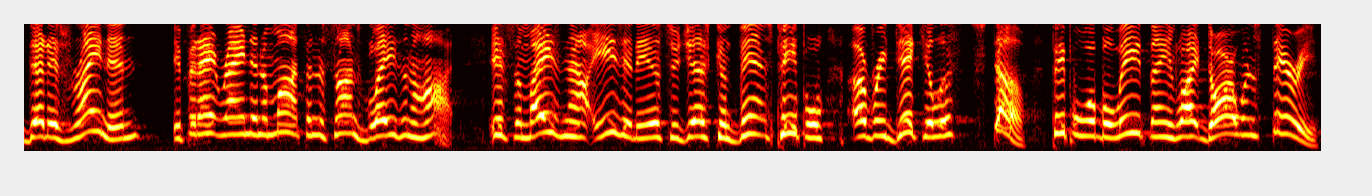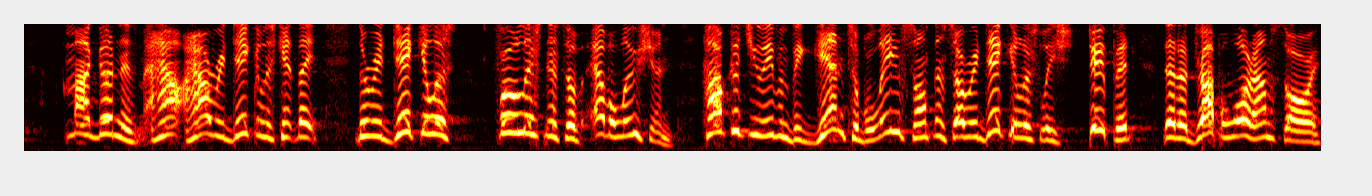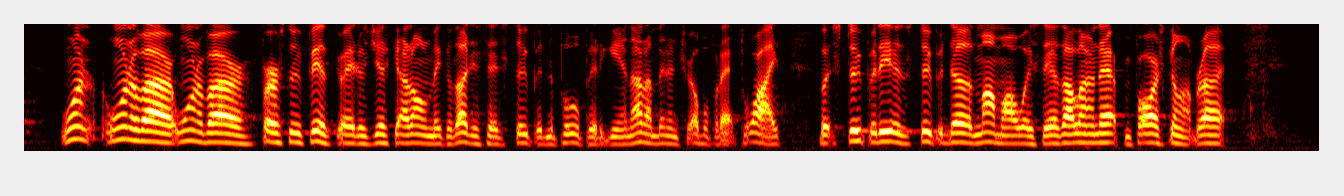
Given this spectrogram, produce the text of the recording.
that it's raining if it ain't rained in a month and the sun's blazing hot. It's amazing how easy it is to just convince people of ridiculous stuff. People will believe things like Darwin's theory. My goodness, how, how ridiculous can they? The ridiculous foolishness of evolution. How could you even begin to believe something so ridiculously stupid that a drop of water, I'm sorry, one, one, of our, one of our first through fifth graders just got on me because I just said stupid in the pulpit again. I've been in trouble for that twice, but stupid is, stupid does. Mom always says. I learned that from Forrest Gump, right?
